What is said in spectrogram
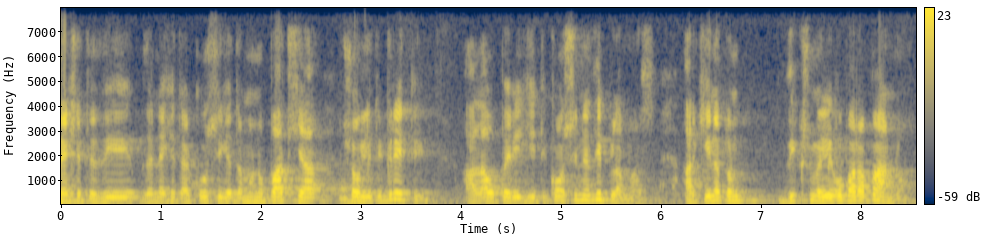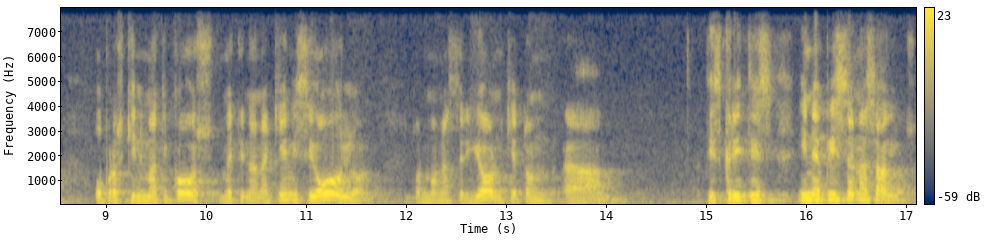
έχετε δει, δεν έχετε ακούσει για τα μονοπάτια σε όλη την Κρήτη. Αλλά ο περιηγητικός είναι δίπλα μας. Αρκεί να τον δείξουμε λίγο παραπάνω. Ο προσκυνηματικός με την ανακαίνιση όλων των μοναστηριών και των, α, της Κρήτης είναι επίσης ένας άλλος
